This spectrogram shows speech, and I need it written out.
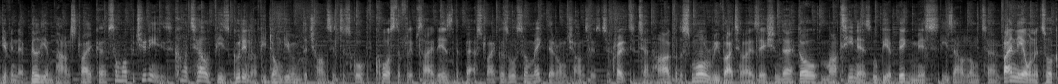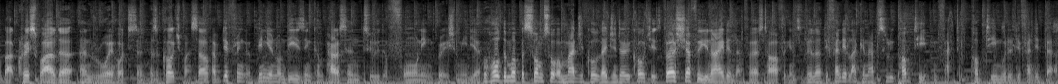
giving their billion pound striker some opportunities. Can't tell if he's good enough if you don't give him the chances to score. Of course, the flip side is the better strikers also make their own chances. So credit to Ten Hag for the small revitalization there, though Martinez will be a big miss he's out long term. Finally, I want to talk about Chris Wilder and Roy Hodgson. As a coach Myself, have differing opinion on these in comparison to the fawning British media who hold them up as some sort of magical legendary coaches. First Sheffield United in that first half against Villa defended like an absolute pub team. In fact, a pub team would have defended better.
